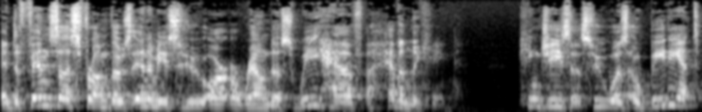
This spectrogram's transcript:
and defends us from those enemies who are around us. We have a heavenly king, King Jesus, who was obedient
